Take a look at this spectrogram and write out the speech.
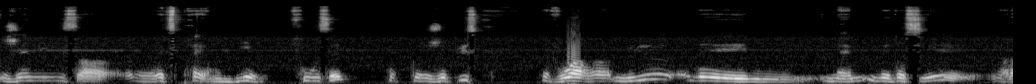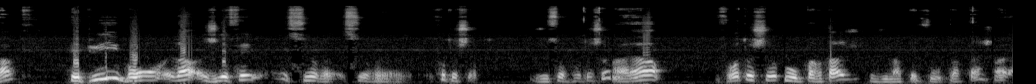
J'ai mis ça euh, exprès en bleu foncé pour que je puisse voir mieux mes, mes, dossiers, voilà. Et puis, bon, là, je l'ai fait sur, sur euh, Photoshop. Je suis sur Photoshop, voilà. Photoshop, mon partage, je l'appelle mon partage, voilà.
